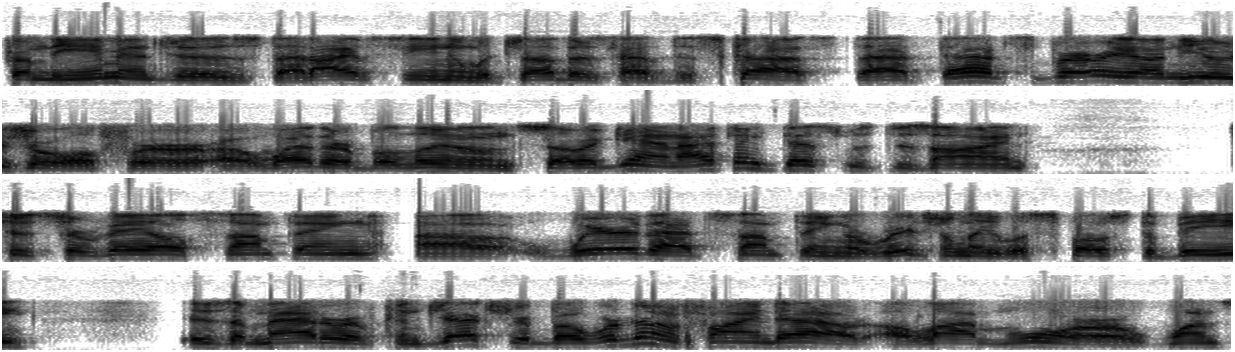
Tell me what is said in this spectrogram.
from the images that I've seen and which others have discussed that that's very unusual for a weather balloon. So again, I think this was designed to surveil something. Uh, where that something originally was supposed to be is a matter of conjecture, but we're going to find out a lot more once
